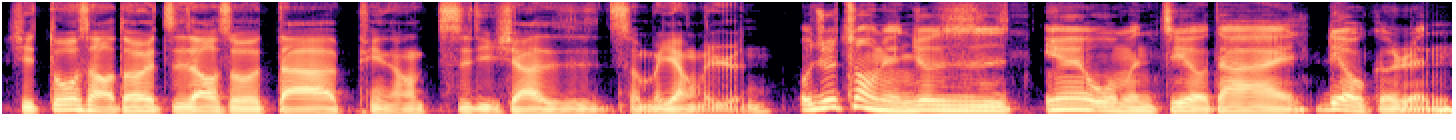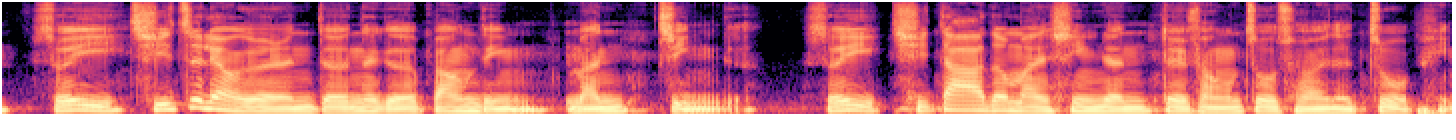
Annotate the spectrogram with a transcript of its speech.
其实多少都会知道说大家平常私底下是什么样的人。我觉得重点就是因为我们只有大概六个人，所以其实这两个人的那个 bonding 蛮紧的。所以其实大家都蛮信任对方做出来的作品，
